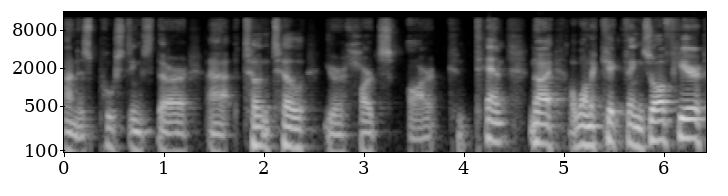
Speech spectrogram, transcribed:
and his postings there uh, until your hearts are content. Now, I want to kick things off here.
